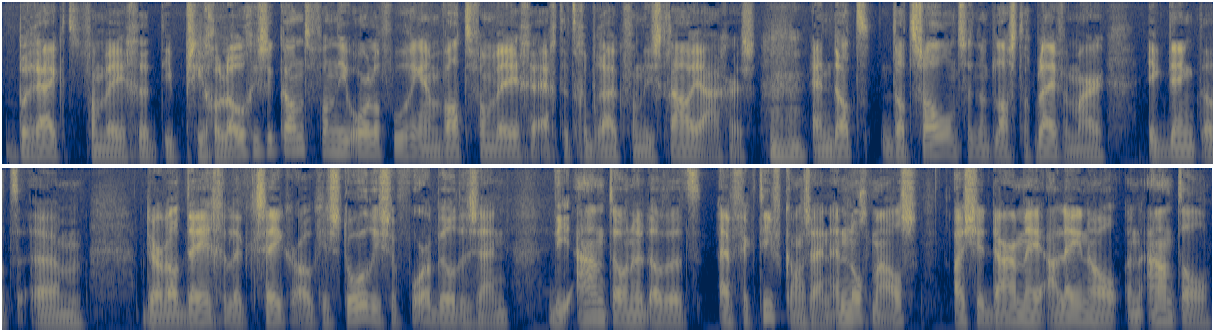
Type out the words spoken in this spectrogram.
bereikt vanwege die psychologische kant van die oorlogvoering... en wat vanwege echt het gebruik van die straaljagers. Mhm. En dat, dat zal ontzettend lastig blijven. Maar ik denk dat ehm, er wel degelijk, zeker ook historische voorbeelden zijn... die aantonen dat het effectief kan zijn. En nogmaals, als je daarmee alleen al een aantal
